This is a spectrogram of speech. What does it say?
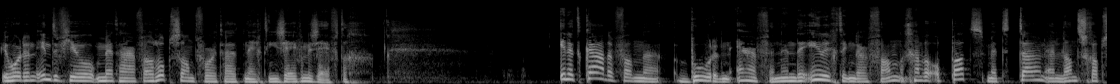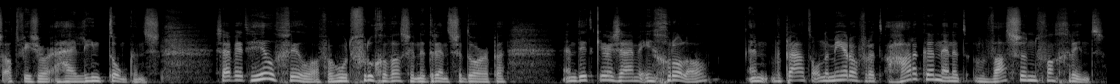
U hoorde een interview met haar van Rob Zandvoort uit 1977. In het kader van eh, boerenerven en de inrichting daarvan gaan we op pad met tuin- en landschapsadviseur Heilien Tonkens. Zij weet heel veel over hoe het vroeger was in de Drentse dorpen. En dit keer zijn we in Grollo. En we praten onder meer over het harken en het wassen van grind.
